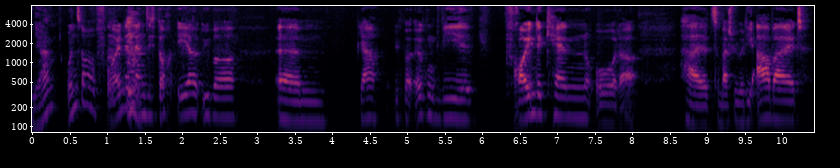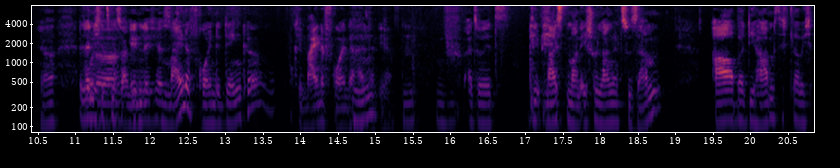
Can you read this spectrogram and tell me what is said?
Ja? Unsere Freunde lernen sich doch eher über, ähm, ja, über irgendwie Freunde kennen oder halt zum Beispiel über die Arbeit. Ja. Also wenn ich jetzt mal so an ähnliches. meine Freunde denke, Okay, meine Freunde halt dann eher. Hm. Also jetzt, die meisten waren eh schon lange zusammen, aber die haben sich, glaube ich,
